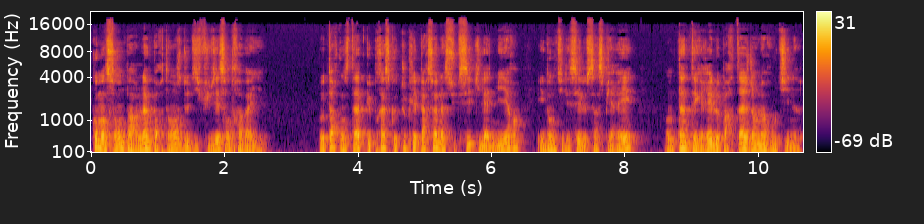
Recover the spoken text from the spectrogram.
Commençons par l'importance de diffuser son travail. L'auteur constate que presque toutes les personnes à succès qu'il admire et dont il essaie de s'inspirer ont intégré le partage dans leur routine.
